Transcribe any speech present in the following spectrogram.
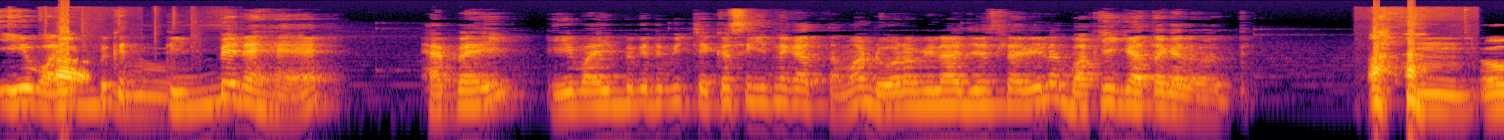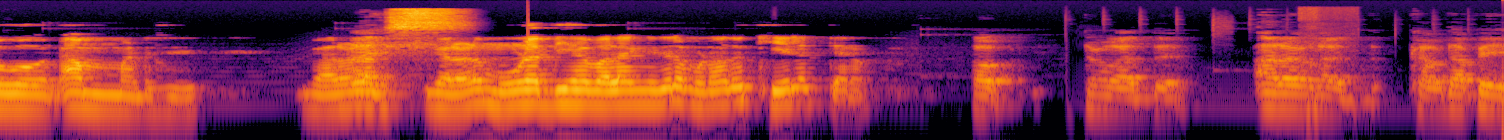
ඒ වයික තිබ්බෙන හැ හැබැයි ඒ වයිබක පිච් එක සිීන එකත්තම ඩෝර විලාජෙස් ලවිල බකි ගත කලවද ඕෝ අම්මටසි ගල ගලට මූුණ දිහ බලන් ඉදල මොනාද කියලත් යන ඔවද අර කවද අපේ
